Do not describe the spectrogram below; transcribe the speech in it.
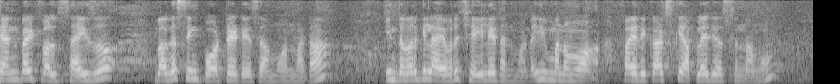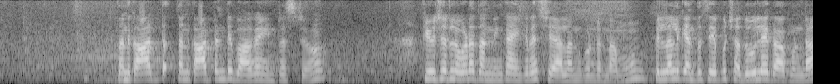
ten by twelve size Bhagat Singh portrait వేసాము అనమాట ఇంతవరకు ఇలా ఎవరు చేయలేదన్నమాట. ఇవి మనం ఫైవ్ రికార్డ్స్కి అప్లై చేస్తున్నాము. తనకు ఆర్ట్ తనకు ఆర్ట్ అంటే బాగా ఇంట్రెస్ట్. ఫ్యూచర్లో కూడా తను ఇంకా ఎంకరేజ్ చేయాలనుకుంటున్నాము. పిల్లలకి ఎంతసేపు చదువులే కాకుండా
